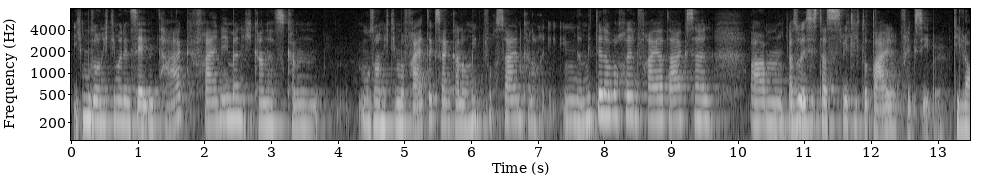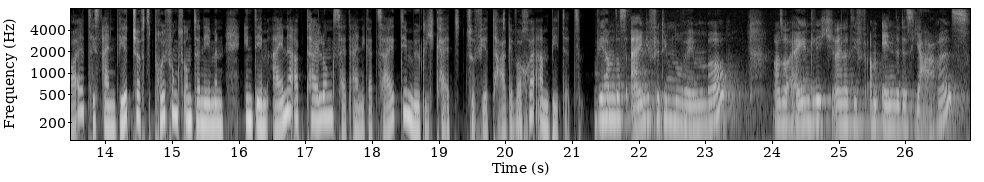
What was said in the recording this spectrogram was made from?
Ich muss auch nicht immer denselben Tag frei nehmen. Ich kann, es kann, muss auch nicht immer Freitag sein, kann auch Mittwoch sein, kann auch in der Mitte der Woche ein freier Tag sein. Ähm, also es ist das wirklich total flexibel. Deloitte ist ein Wirtschaftsprüfungsunternehmen, in dem eine Abteilung seit einiger Zeit die Möglichkeit zur Viertagewoche anbietet. Wir haben das eingeführt im November, also eigentlich relativ am Ende des Jahres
